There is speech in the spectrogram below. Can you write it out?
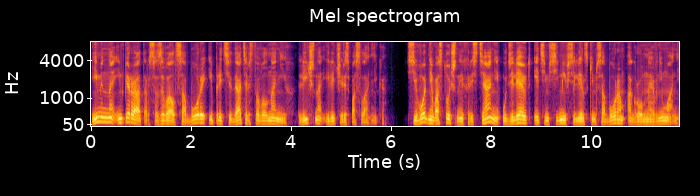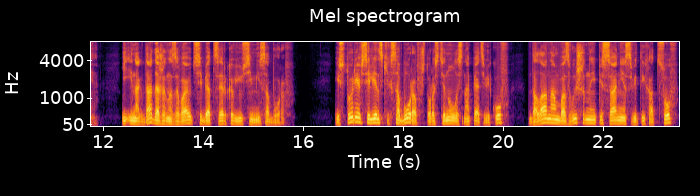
именно император созывал соборы и председательствовал на них, лично или через посланника. Сегодня восточные христиане уделяют этим семи Вселенским соборам огромное внимание и иногда даже называют себя церковью семи соборов. История Вселенских соборов, что растянулась на пять веков, дала нам возвышенные писания святых отцов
